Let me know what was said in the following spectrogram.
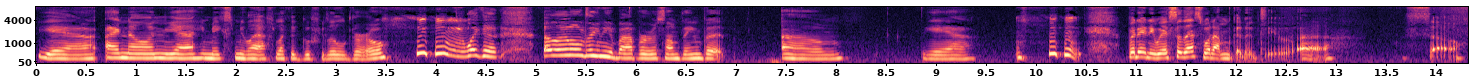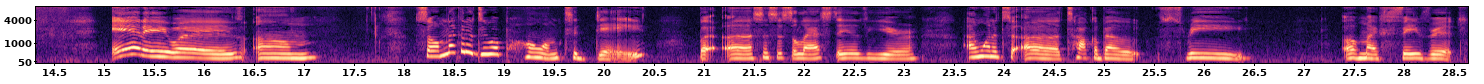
yeah, I know, and yeah, he makes me laugh like a goofy little girl, like a a little teeny bopper or something. But, um, yeah. but anyway, so that's what I'm gonna do. Uh, so, anyways, um, so I'm not gonna do a poem today. But uh, since it's the last day of the year, I wanted to uh, talk about three of my favorite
